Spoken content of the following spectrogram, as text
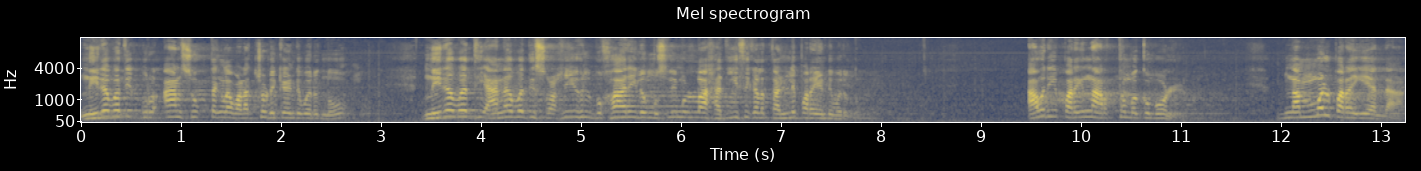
നിരവധി ഖുർആൻ സൂക്തങ്ങളെ വളച്ചൊടുക്കേണ്ടി വരുന്നു. നിരവധി അനവധി സഹീഹുൽ ബുഖാരിയിലും മുസ്ലിമുള്ള ഹദീസുകളെ തള്ളിപ്പറയേണ്ടി വരുന്നു. അവർ ഈ പറയുന്ന അർത്ഥം വെക്കുമ്പോൾ നമ്മൾ പറയുകയല്ല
